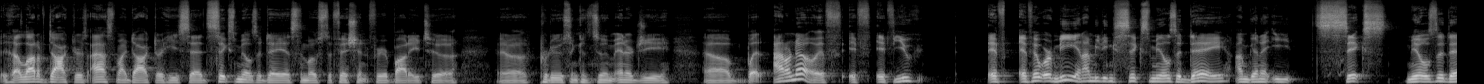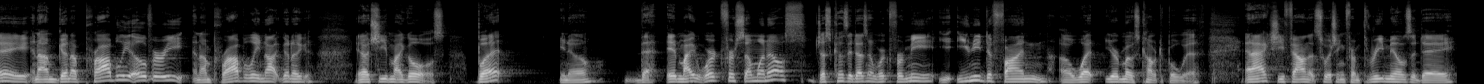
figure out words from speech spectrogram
a lot of doctors, I asked my doctor, he said six meals a day is the most efficient for your body to uh, produce and consume energy. Uh, but I don't know if if if you if if it were me and I'm eating six meals a day, I'm gonna eat six meals a day, and I'm gonna probably overeat, and I'm probably not gonna you know achieve my goals. But you know, that it might work for someone else just because it doesn't work for me. You, you need to find uh, what you're most comfortable with. And I actually found that switching from three meals a day,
